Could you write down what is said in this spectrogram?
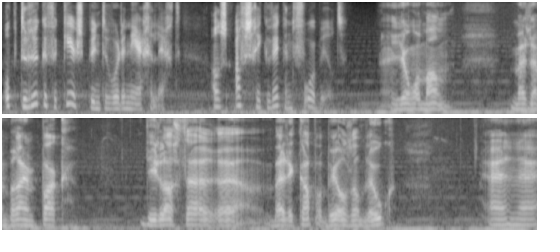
op drukke verkeerspunten worden neergelegd, als afschrikwekkend voorbeeld. Een jonge man met een bruin pak, die lag daar uh, bij de kapper om de hoek. En uh,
